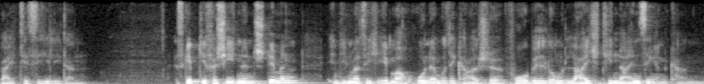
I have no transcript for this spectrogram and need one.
bei Tessé-Liedern. Es gibt die verschiedenen Stimmen, in denen man sich eben auch ohne musikalische Vorbildung leicht hineinsingen kann.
